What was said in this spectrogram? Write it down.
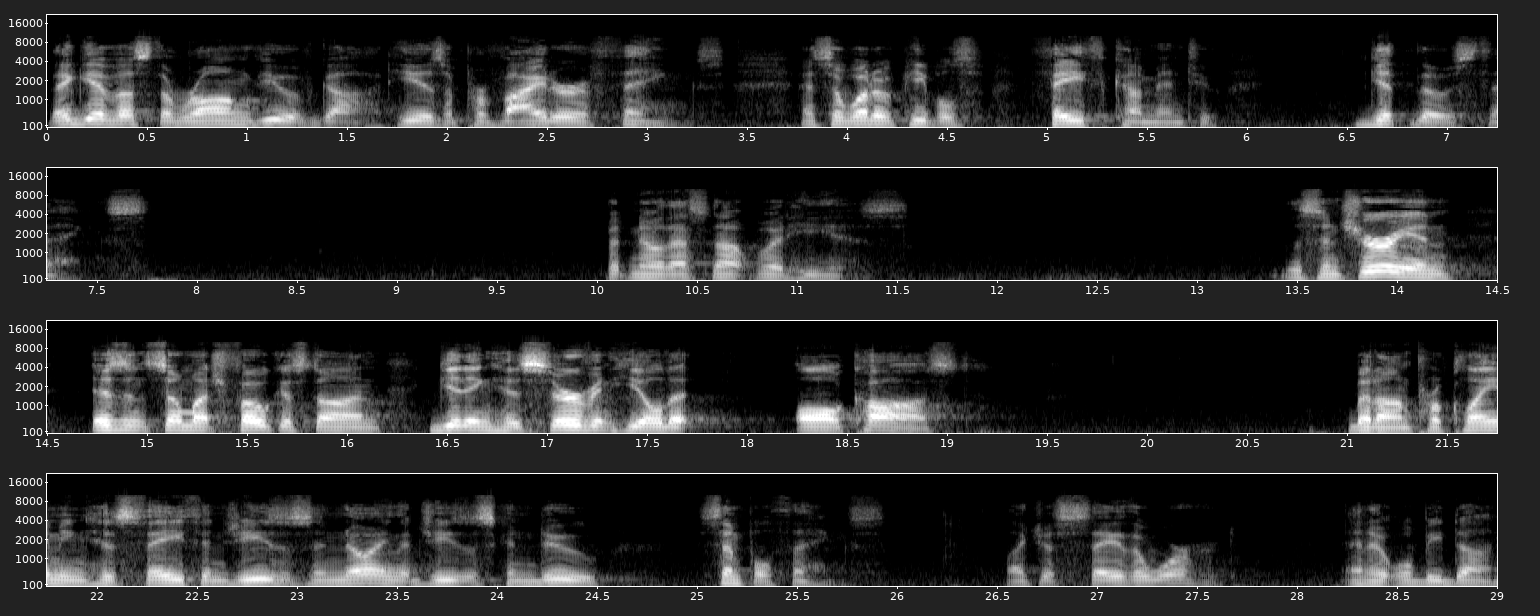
they give us the wrong view of God. He is a provider of things. And so, what do people's faith come into? Get those things. But no, that's not what He is. The centurion isn't so much focused on getting his servant healed at all cost, but on proclaiming his faith in Jesus and knowing that Jesus can do simple things, like just say the word, and it will be done.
